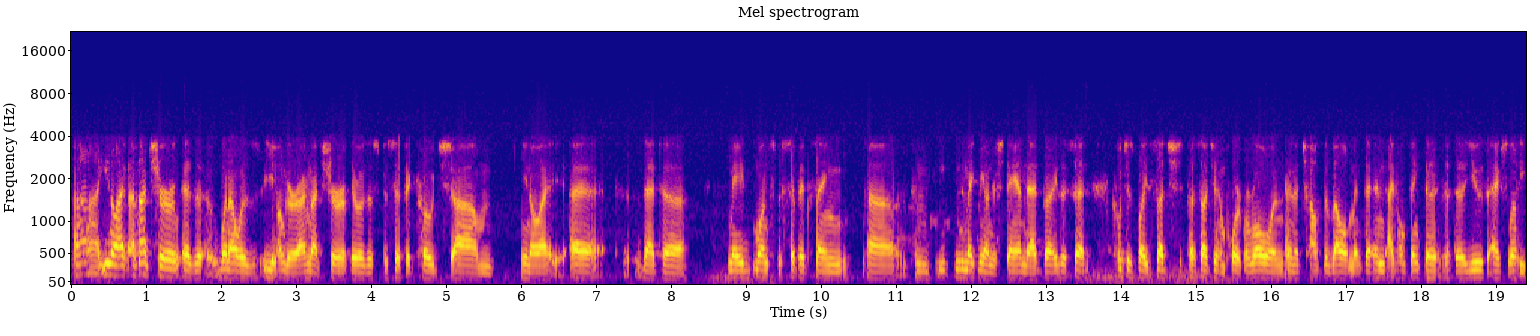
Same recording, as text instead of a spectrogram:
Uh, you know, I, I'm not sure. As a, when I was younger, I'm not sure if there was a specific coach. Um, you know, I, I that uh, made one specific thing uh, to make me understand that. But as I said, coaches play such uh, such an important role in, in a child's development, and I don't think that, that the youth actually.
